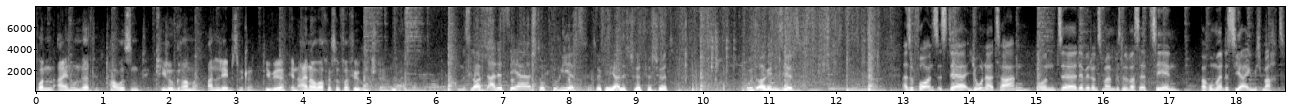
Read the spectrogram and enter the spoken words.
von 100.000 Kilogramm an Lebensmitteln, die wir in einer Woche zur Verfügung stellen. Und es läuft alles sehr strukturiert. Es ist wirklich alles Schritt für Schritt gut organisiert. Also vor uns ist der Jonathan und äh, der wird uns mal ein bisschen was erzählen, warum er das hier eigentlich macht.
